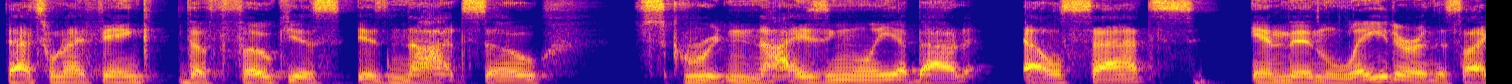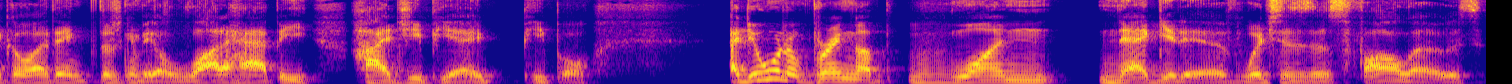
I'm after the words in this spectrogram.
That's when I think the focus is not so scrutinizingly about LSATs. And then later in the cycle, I think there's going to be a lot of happy high GPA people. I do want to bring up one negative, which is as follows.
